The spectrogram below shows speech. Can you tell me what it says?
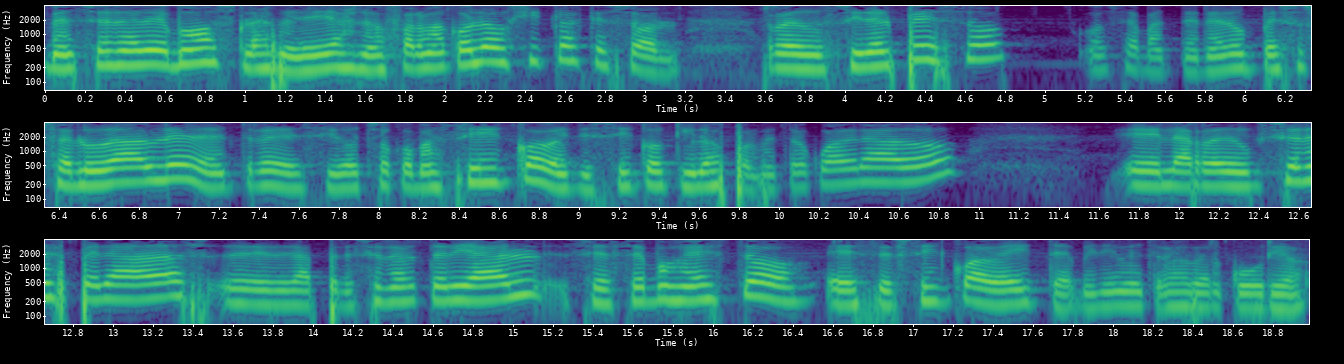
mencionaremos las medidas no farmacológicas que son reducir el peso, o sea, mantener un peso saludable entre 18,5 a 25 kilos por metro cuadrado. Eh, la reducción esperada de la presión arterial, si hacemos esto, es de 5 a 20 milímetros de mercurio.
